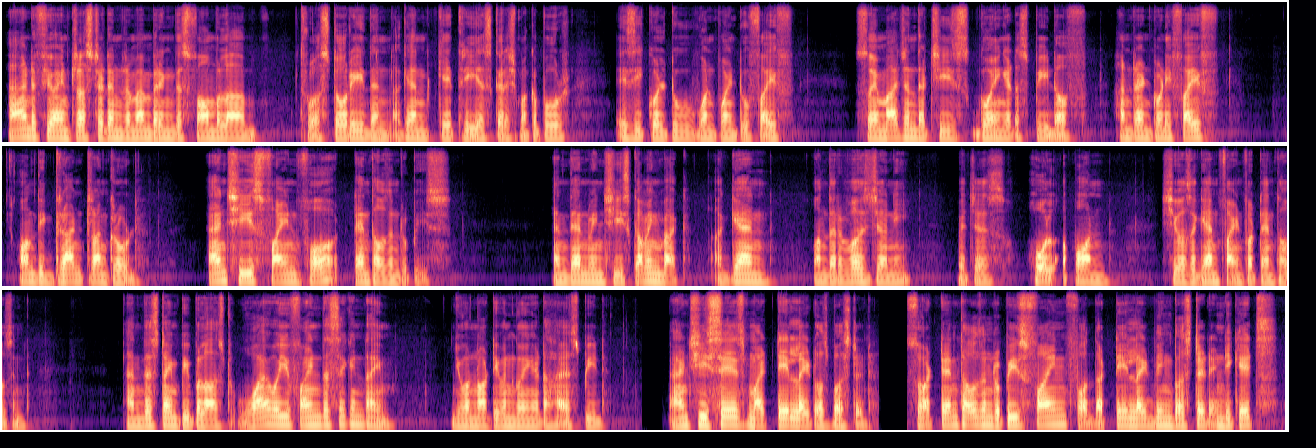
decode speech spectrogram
And if you are interested in remembering this formula through a story, then again K3 is Karishma Kapoor is equal to 1.25. So imagine that she's going at a speed of 125 on the Grand Trunk Road and she is fined for 10,000 rupees. And then when she is coming back again on the reverse journey, which is whole upon, she was again fined for 10,000. And this time people asked, why were you fined the second time? You were not even going at a higher speed. And she says my tail light was busted. So a 10,000 rupees fine for the tail light being busted indicates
